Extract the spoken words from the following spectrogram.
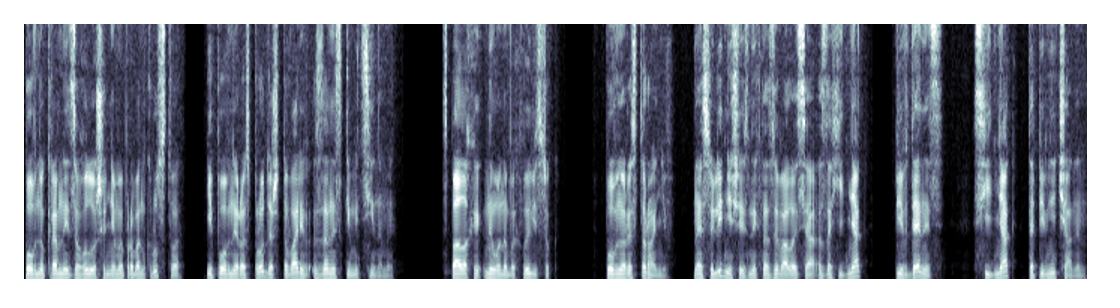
повно крамниць з оголошеннями про банкрутство і повний розпродаж товарів за низькими цінами, спалахи неонових вивісок, повно ресторанів. Найсолідніші з них називалися Західняк, Південець, Східняк та Північанин.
